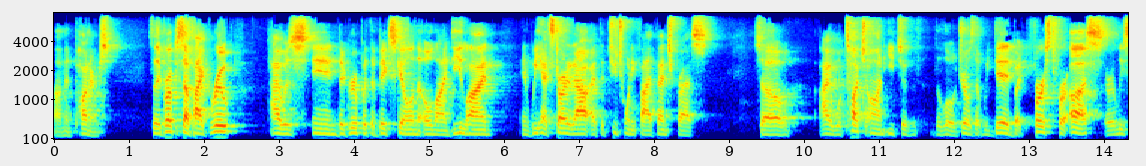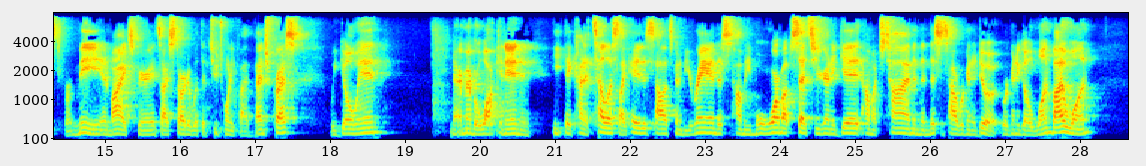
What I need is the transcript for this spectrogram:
um, and punters. So they broke us up by group. I was in the group with the big skill in the O line, D line and we had started out at the 225 bench press. So I will touch on each of the little drills that we did, but first for us, or at least for me in my experience, I started with the 225 bench press. We go in, and I remember walking in and he, they kind of tell us like, hey, this is how it's going to be ran. This is how many more warm up sets you're going to get, how much time, and then this is how we're going to do it. We're going to go one by one.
